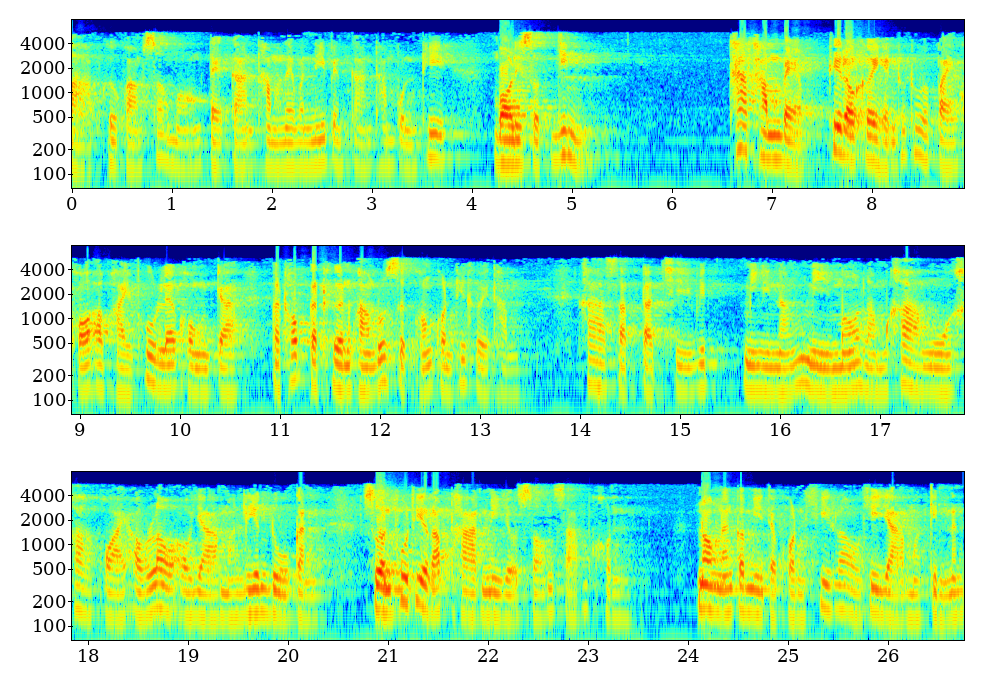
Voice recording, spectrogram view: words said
บาปคือความเศร้าหมอง แต่การทำในวันนี้เป็นการทำบุญที่ บริสุทธิ์ยิ่ง ถ้าทำแบบที่เราเคยเห็นทั่วๆไป ขออภัยพูดแล้วคงจะกระทบกระเทือนความรู้สึกของคนที่เคยทำฆ่าสัตว์ตัดชีวิต มีหนัง มีหมอลำฆ่างูฆ่าควายเอาเหล้าเอายามาเลี้ยงดูกัน ส่วนผู้ที่รับทานมีอยู่สองสามคน นอกนั้นก็มีแต่คนขี้เหล้าขี้ยามากินนั้น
